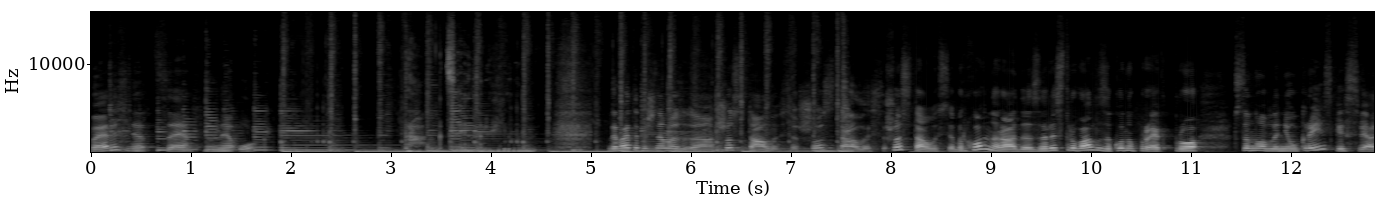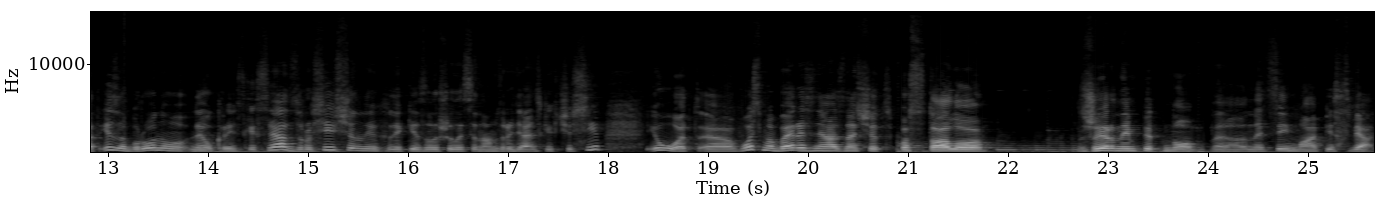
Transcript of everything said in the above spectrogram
березня це не ок. Так, це енергійливе. Давайте почнемо. е, Що сталося? Що сталося? Що сталося? Верховна Рада зареєструвала законопроект про встановлення українських свят і заборону неукраїнських свят з російщиних, які залишилися нам з радянських часів. І от е, 8 березня, значить, постало. Жирним пятном е, на цій мапі свят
